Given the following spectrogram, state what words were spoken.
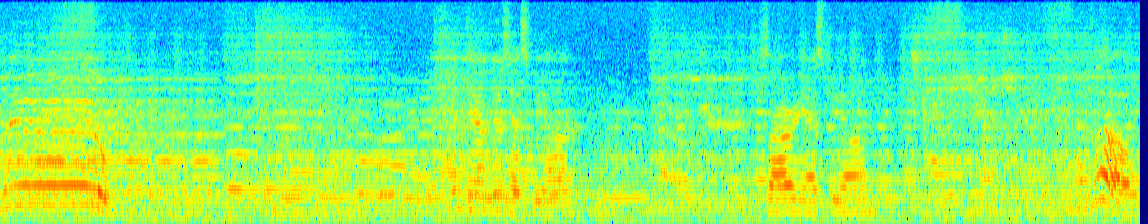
Boo! And down goes Espeon. Sorry, Espeon. Although,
